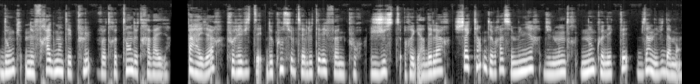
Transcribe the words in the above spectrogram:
Donc, ne fragmentez plus votre temps de travail. Par ailleurs, pour éviter de consulter le téléphone pour juste regarder l'heure, chacun devra se munir d'une montre non connectée, bien évidemment.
